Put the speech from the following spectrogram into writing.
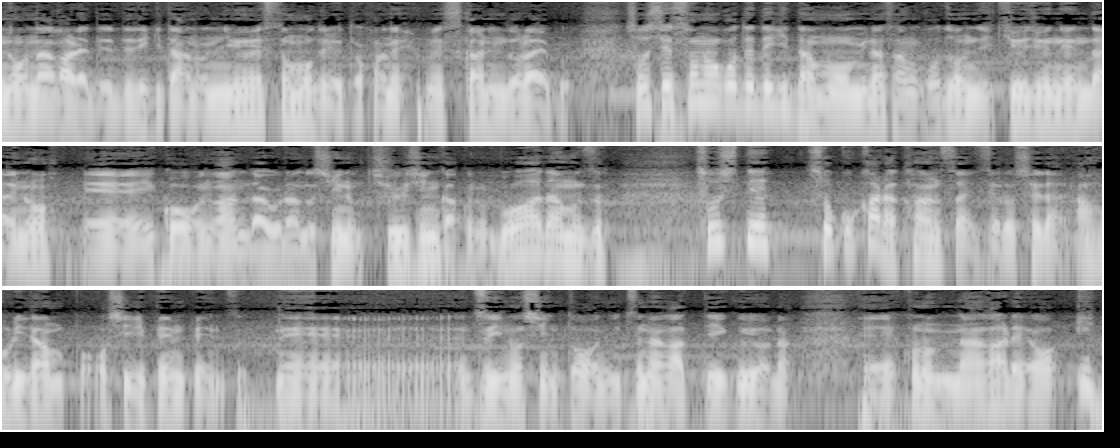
の流れで出てきたあのニューエストモデルとかね、メスカリンドライブ、そしてその後出てきたもう皆さんご存知90年代の、えー、以降のアンダーグラウンドシーンの中心核のボアダムズ、そしてそこから関西ゼロ世代、アフリランポ、お尻ペンペンズ、えー、ズイノシン等につながっていくような、えー、この流れを一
